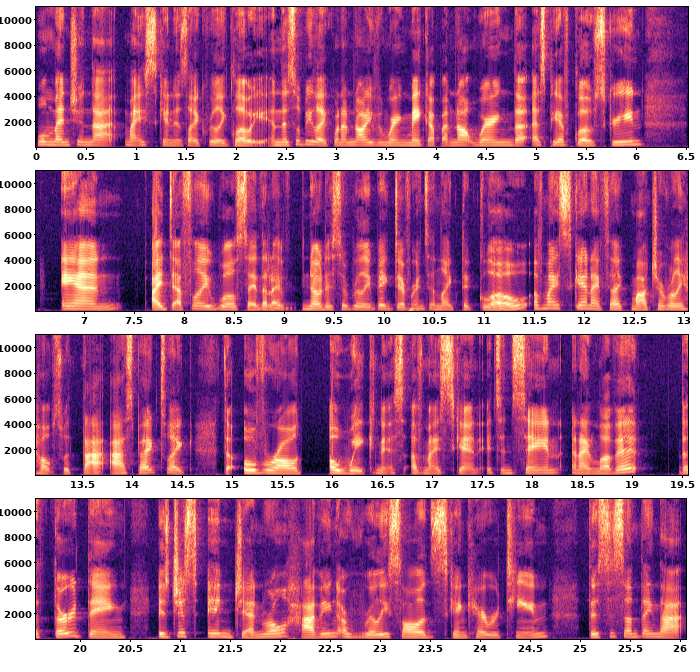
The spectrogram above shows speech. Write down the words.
will mention that my skin is like really glowy. And this will be like when I'm not even wearing makeup, I'm not wearing the SPF glow screen. And I definitely will say that I've noticed a really big difference in like the glow of my skin. I feel like matcha really helps with that aspect, like the overall awakeness of my skin. It's insane and I love it. The third thing is just in general having a really solid skincare routine. This is something that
